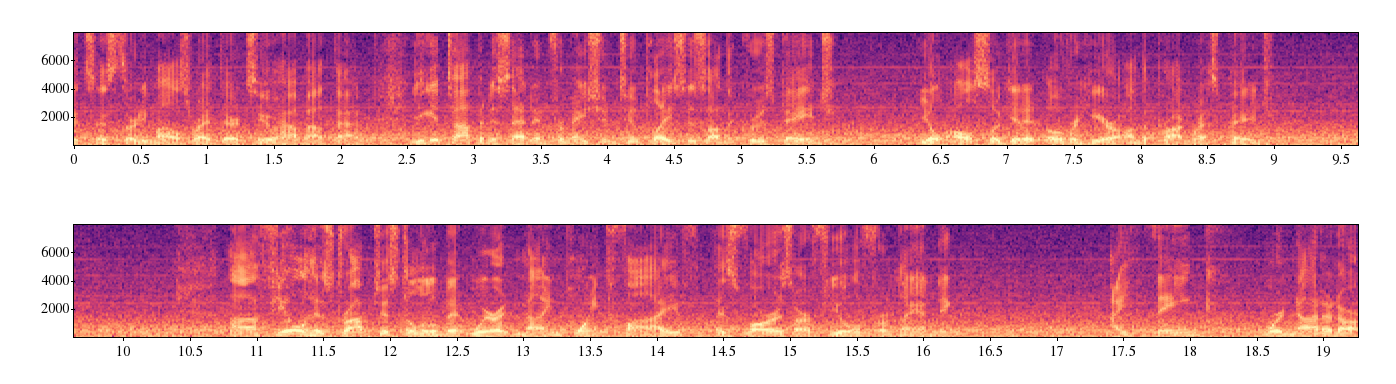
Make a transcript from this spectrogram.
it says 30 miles right there too. How about that? You get top of descent information two places on the cruise page. You'll also get it over here on the progress page. Uh, fuel has dropped just a little bit. We're at 9.5 as far as our fuel for landing. I think we're not at our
